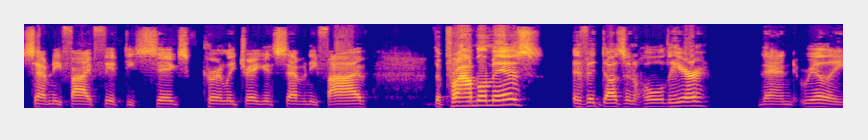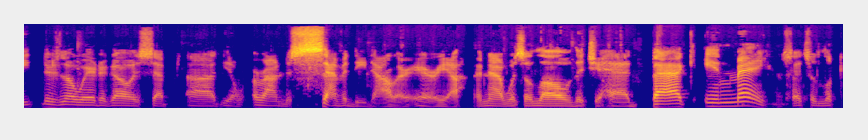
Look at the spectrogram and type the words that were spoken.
75.56, currently trading at 75. The problem is if it doesn't hold here, then really there's nowhere to go except uh, you know around the seventy dollar area, and that was a low that you had back in May. So let's look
